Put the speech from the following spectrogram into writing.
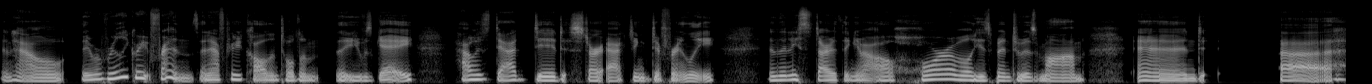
and how they were really great friends. And after he called and told him that he was gay, how his dad did start acting differently. And then he started thinking about how horrible he's been to his mom. And uh,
